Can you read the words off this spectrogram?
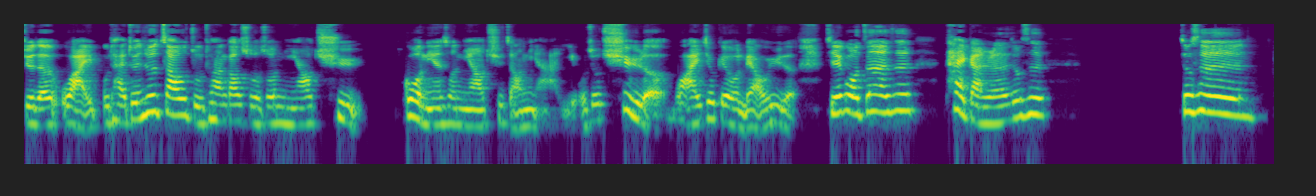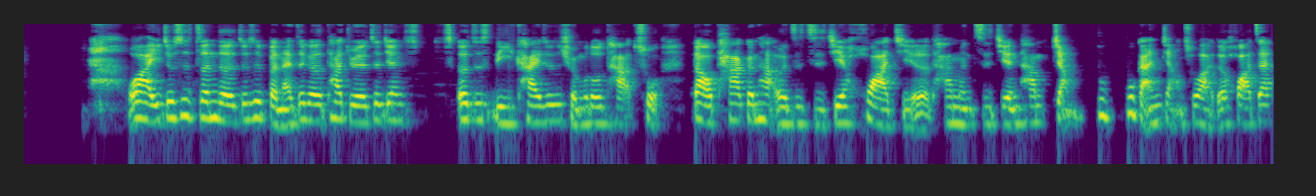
觉得我阿姨不太对，就是造物主突然告诉我说你要去。过年的时候你要去找你阿姨，我就去了，我阿姨就给我疗愈了，结果真的是太感人了，就是就是我阿姨就是真的就是本来这个她觉得这件儿子离开就是全部都是他的错，到他跟他儿子直接化解了他们之间他讲不不敢讲出来的话，在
